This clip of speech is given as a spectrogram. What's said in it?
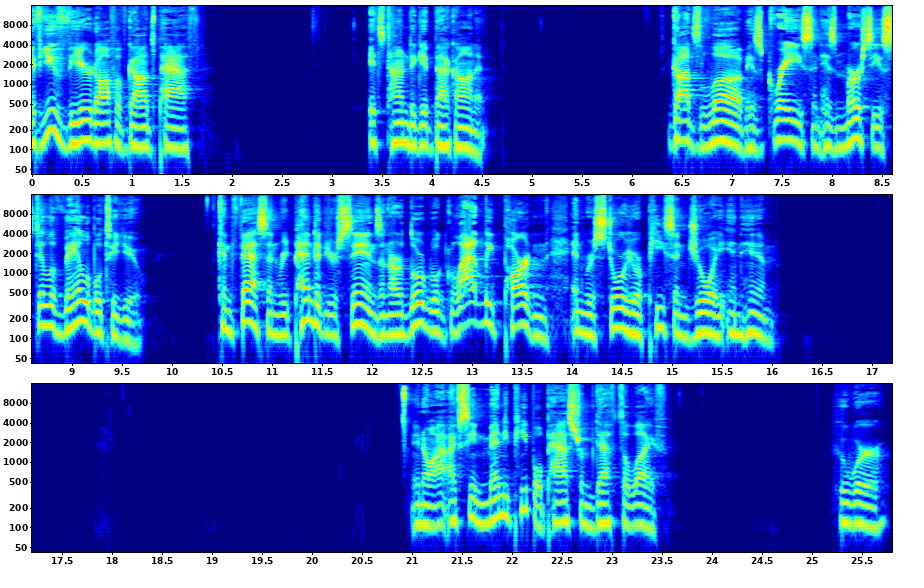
If you veered off of God's path, it's time to get back on it. God's love, His grace, and His mercy is still available to you. Confess and repent of your sins, and our Lord will gladly pardon and restore your peace and joy in Him. You know, I've seen many people pass from death to life who were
